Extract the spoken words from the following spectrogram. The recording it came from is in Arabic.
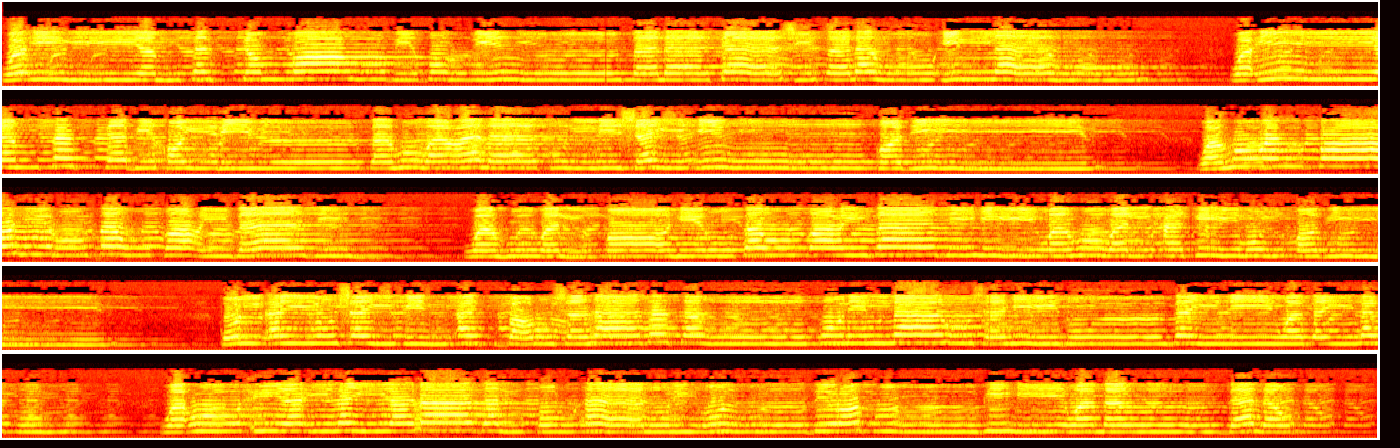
وإن يمسك الله بضر فلا كاشف له إلا هو. وإن يمسك بخير فهو على كل شيء قدير. وهو القاهر فوق عباده. وهو القاهر فوق عباده وهو الحكيم الخبير قل أي شيء أكبر شهادة؟ قل الله شهيد بيني وبينكم وأوحي إلي هذا القرآن لأنذركم به ومن بلغ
